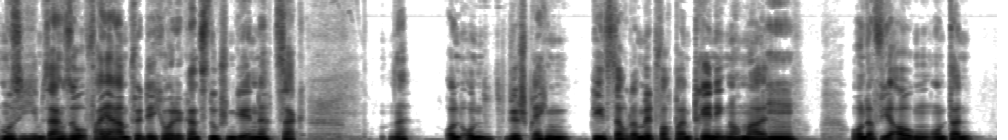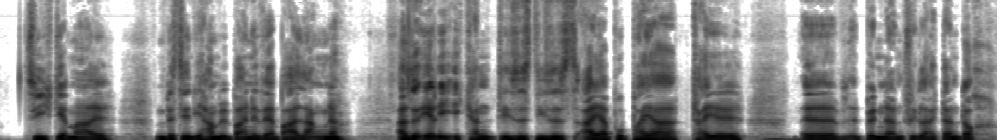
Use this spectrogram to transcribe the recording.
muss ich ihm sagen, so, Feierabend für dich heute, kannst duschen gehen, ne? Zack. Ne? Und, und wir sprechen Dienstag oder Mittwoch beim Training nochmal. Mhm. Unter vier Augen. Und dann ziehe ich dir mal ein bisschen die Hammelbeine verbal lang, ne? Also ehrlich, ich kann dieses, dieses Eier-Popeye-Teil, äh, bin dann vielleicht dann doch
